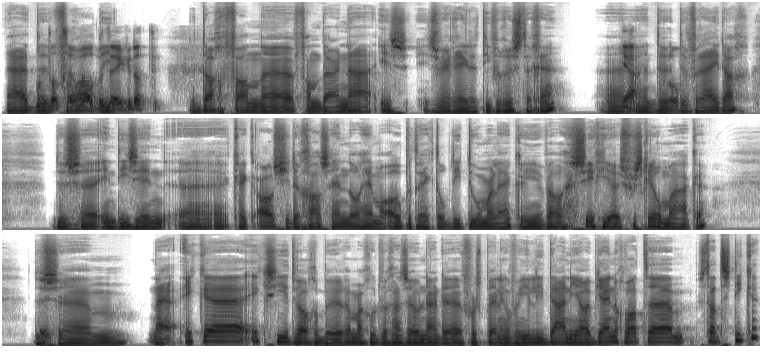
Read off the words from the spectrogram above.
ja, de, dat zou wel betekenen dat... De dag van, van daarna is, is weer relatief rustig, hè? ja, de, de vrijdag. Dus uh, in die zin, uh, kijk, als je de gashendel helemaal opentrekt op die Tourmalet, kun je wel een serieus verschil maken. Dus um, nou ja, ik, uh, ik zie het wel gebeuren. Maar goed, we gaan zo naar de voorspellingen van jullie. Daniel, heb jij nog wat statistieken?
